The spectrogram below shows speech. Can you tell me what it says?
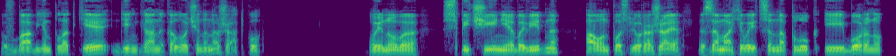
в бабьем платке деньга наколочена на жатку. У иного с печи небо видно, а он после урожая замахивается на плуг и борону,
